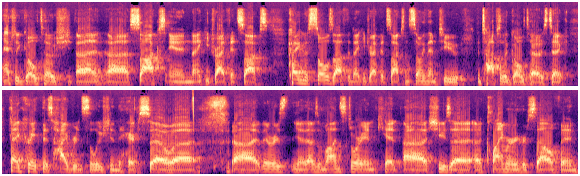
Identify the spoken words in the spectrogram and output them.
actually gold toe uh, uh, socks and Nike Dri-FIT socks, cutting the soles off the Nike Dri-FIT socks and sewing them to the tops of the gold toes to kind of create this hybrid solution there. So uh, uh, there was, you know, that was a Mon story and Kit. Uh, she was a, a climber herself and,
